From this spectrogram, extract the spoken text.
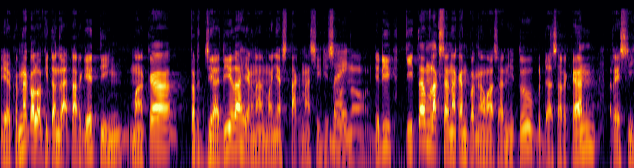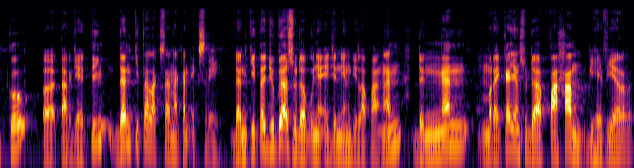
ya karena kalau kita nggak targeting maka terjadilah yang namanya stagnasi di Baik. sono. Jadi kita melaksanakan pengawasan itu berdasarkan resiko, eh, targeting dan kita laksanakan X-ray. Dan kita juga sudah punya agent yang di lapangan dengan mereka yang sudah paham behavior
